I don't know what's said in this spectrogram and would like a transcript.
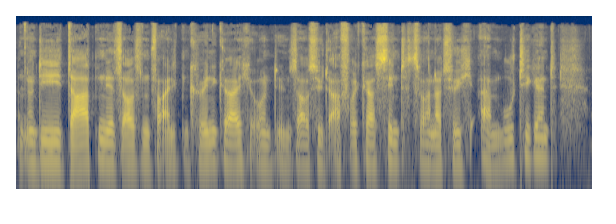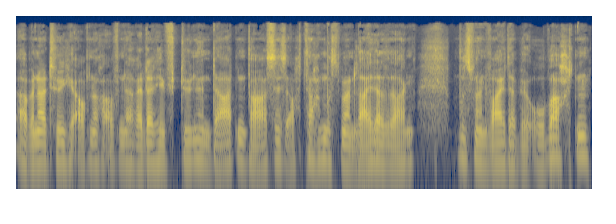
Und die Daten jetzt aus dem Vereinigten Königreich und in Südafrika sind zwar natürlich ermutigend, aber natürlich auch noch auf einer relativ dünnen Datenbasis. Auch da muss man leider sagen, muss man weiter beobachten.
